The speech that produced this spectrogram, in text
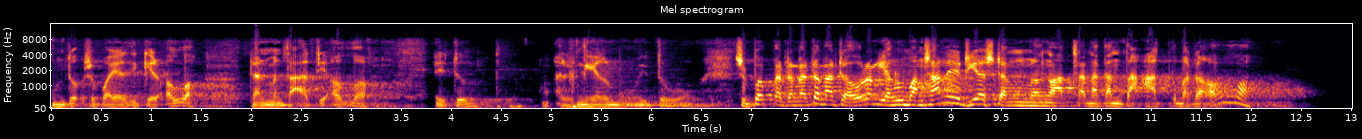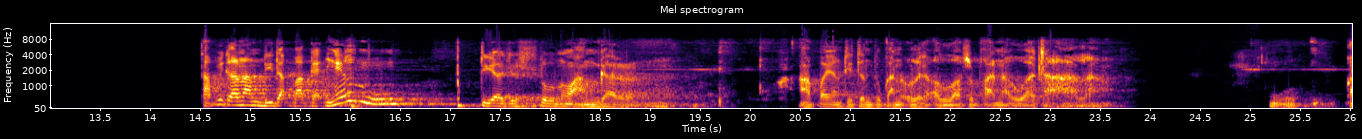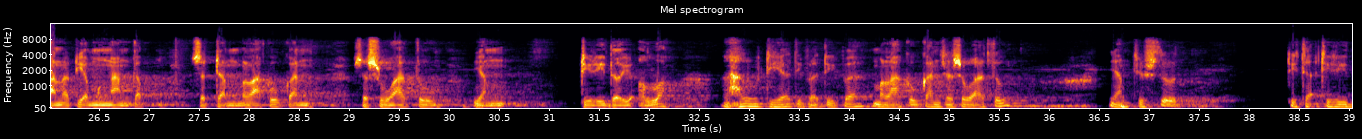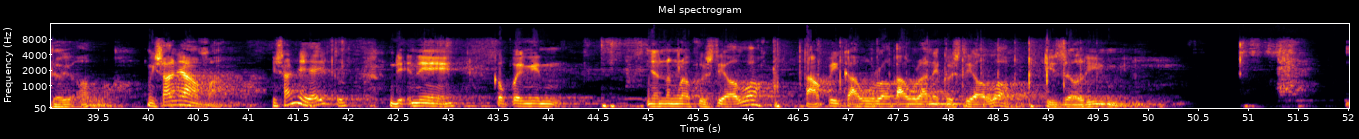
Untuk supaya zikir Allah dan mentaati Allah itu harus ilmu itu. Sebab kadang-kadang ada orang yang lumang sana dia sedang melaksanakan taat kepada Allah. Tapi karena tidak pakai ilmu dia justru melanggar apa yang ditentukan oleh Allah Subhanahu wa taala karena dia menganggap sedang melakukan sesuatu yang diridhoi Allah lalu dia tiba-tiba melakukan sesuatu yang justru tidak diridhoi Allah. Misalnya apa? Misalnya yaitu ini kepengin nyeneng lah Gusti Allah tapi kawula kawulane Gusti Allah dizalimi.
